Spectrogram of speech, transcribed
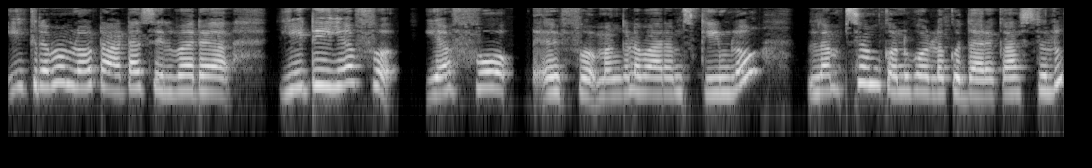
ఈ క్రమంలో టాటా సిల్వర్ ఈటీఎఫ్ ఎఫ్ఓఎఫ్ మంగళవారం స్కీమ్లో లంప్సమ్ కొనుగోళ్ళకు దరఖాస్తులు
